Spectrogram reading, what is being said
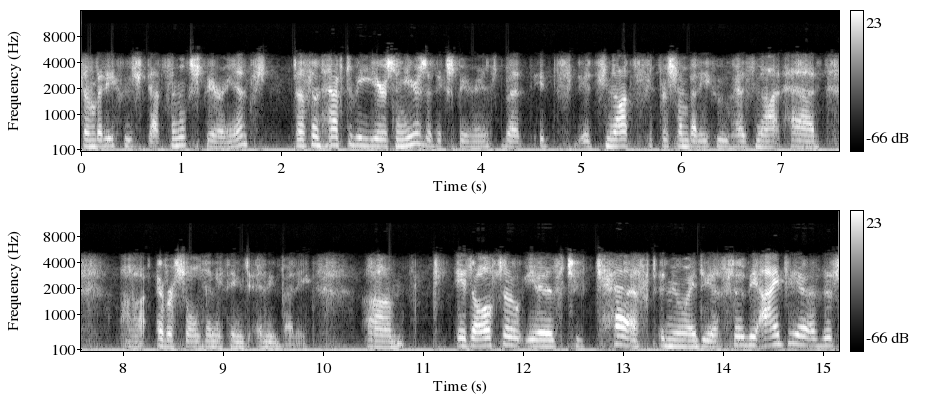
somebody who's got some experience, doesn't have to be years and years of experience, but it's it's not for somebody who has not had uh, ever sold anything to anybody. Um, it also is to test a new idea. So the idea of this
